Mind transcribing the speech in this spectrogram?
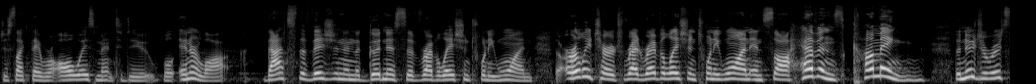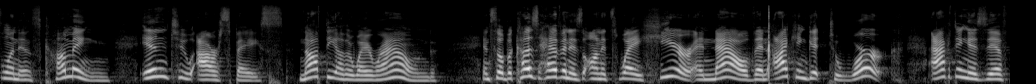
Just like they were always meant to do, will interlock that's the vision and the goodness of Revelation 21. The early church read Revelation 21 and saw heaven's coming. The New Jerusalem is coming into our space, not the other way around. And so, because heaven is on its way here and now, then I can get to work acting as if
